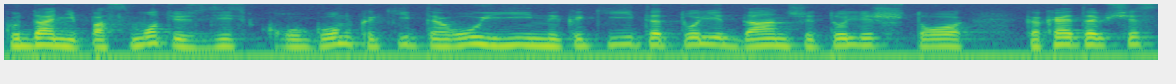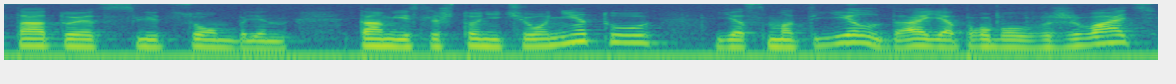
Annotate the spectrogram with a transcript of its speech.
куда ни посмотришь, здесь кругом какие-то руины, какие-то то ли данжи, то ли что. Какая-то вообще статуя с лицом, блин. Там, если что, ничего нету. Я смотрел, да, я пробовал выживать.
